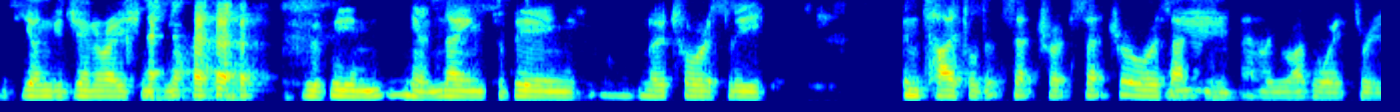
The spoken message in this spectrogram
this younger generation who've been you know named for being notoriously entitled, etc., etc., or is that mm. right the way through?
